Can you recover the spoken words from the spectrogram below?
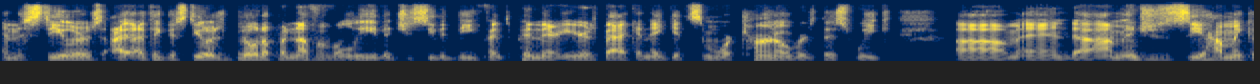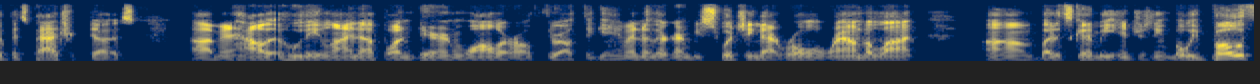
And the Steelers, I, I, think the Steelers build up enough of a lead that you see the defense pin their ears back and they get some more turnovers this week. Um, and uh, I'm interested to see how Minkah Fitzpatrick does um, and how who they line up on Darren Waller all throughout the game. I know they're going to be switching that role around a lot, um, but it's going to be interesting. But we both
